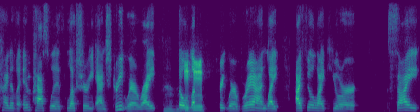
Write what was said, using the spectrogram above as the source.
kind of an impasse with luxury and streetwear, right? Mm-hmm. So mm-hmm. streetwear brand, like I feel like your site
